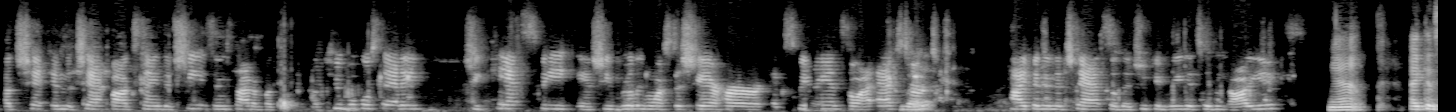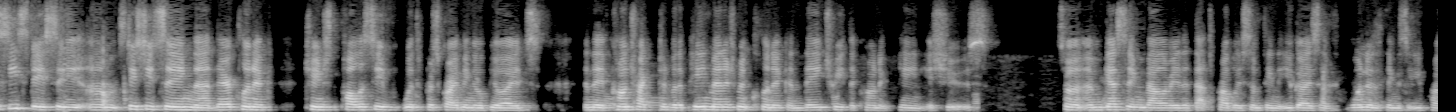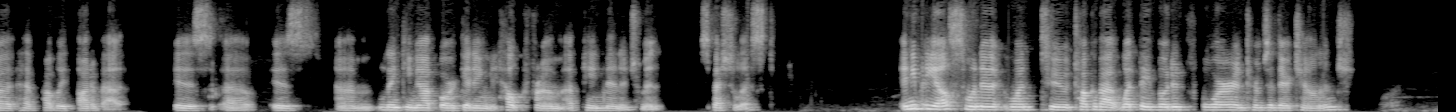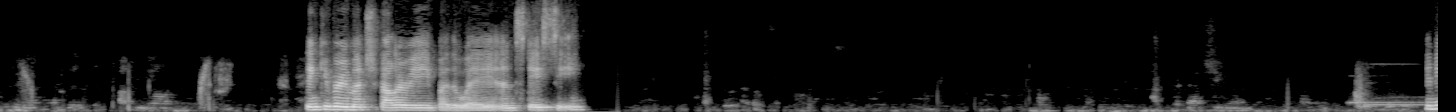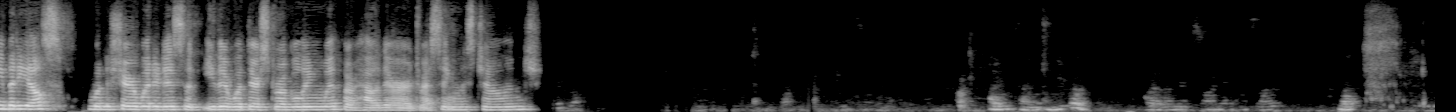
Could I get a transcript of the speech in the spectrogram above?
a chat in the chat box saying that she's inside of a, a cubicle setting. She can't speak and she really wants to share her experience. So I asked her to type it in the chat so that you can read it to the audience. Yeah, I can see Stacy. Um, Stacy's saying that their clinic changed the policy with prescribing opioids, and they've contracted with a pain management clinic, and they treat the chronic pain issues. So I'm guessing, Valerie, that that's probably something that you guys have. One of the things that you prob- have probably thought about is uh, is um, linking up or getting help from a pain management specialist. Anybody else want to want to talk about what they voted for in terms of their challenge? Thank you very much, Valerie, by the way, and Stacy. Anybody else want to share what it is that either what they're struggling with or how they're addressing this challenge?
